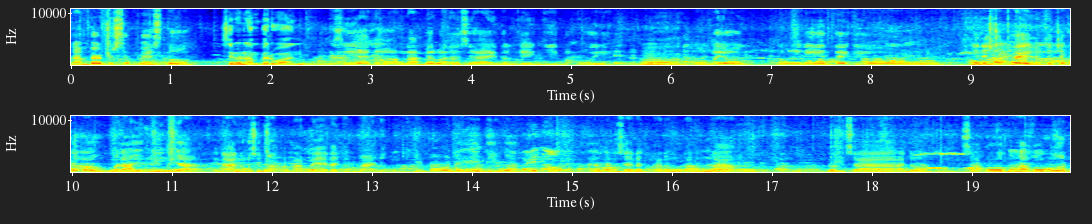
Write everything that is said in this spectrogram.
Number 2 sa pwesto. Sino number one? Si ano, ang number 1 na si Idol Kenji Makoy. Ah, O ngayon, nung inihintay ko yung... Gine-check ko eh, nag-check ako. Wala yung ibon niya. Inaano kasi baka mamaya naging balik. Hindi pa ako nagdidiwa. Hanggang sa nagtanong-tanong na ako doon sa ano, sa ko mga koon,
